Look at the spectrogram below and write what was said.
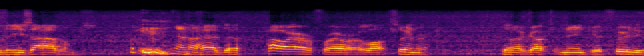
of these items, and I had the Power Air Fryer a lot sooner than I got the Ninja Foodi.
